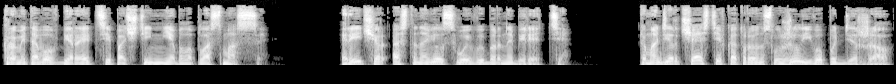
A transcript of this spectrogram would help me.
Кроме того, в Беретте почти не было пластмассы. Ричард остановил свой выбор на Беретте. Командир части, в которой он служил, его поддержал.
